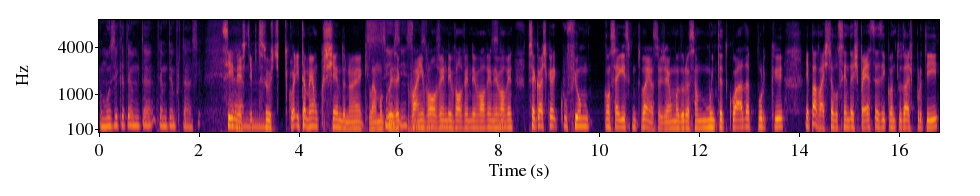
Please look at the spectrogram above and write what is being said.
a música tem muita, tem muita importância. Sim, Ehm, neste tipo de sustos. E também é um crescendo, não é? Aquilo é uma Sim, coisa sim, que sim, vai envolvendo, envolvendo, envolvendo, envolvendo. Por isso é que eu acho que, que o filme consegue isso muito bem, ou seja, é uma duração muito adequada porque, epá, vai estabelecendo as peças e quando tu dás por ti,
